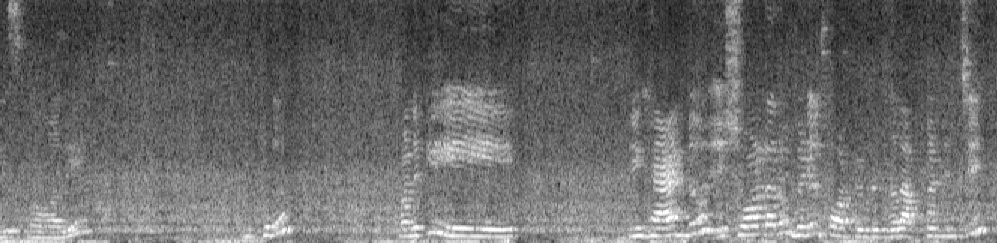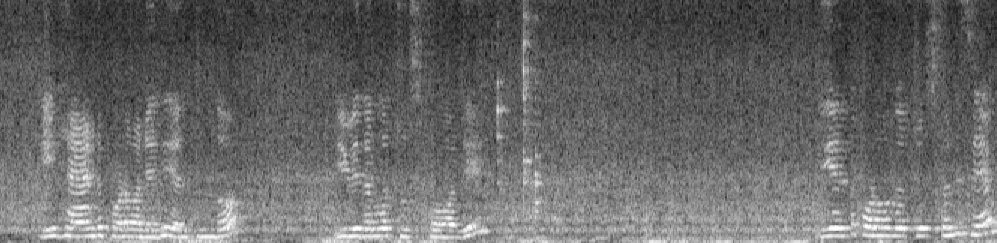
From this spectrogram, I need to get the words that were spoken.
తీసుకోవాలి ఇప్పుడు మనకి ఈ- ఈ హ్యాండ్ ఈ షోల్డర్ మిడిల్ పార్ట్ ఉంటుంది కదా అక్కడి నుంచి ఈ హ్యాండ్ పొడవు అనేది ఎంత ఉందో ఈ విధంగా చూసుకోవాలి. ఎంత పొడవు ఉందో చూసుకొని సేమ్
